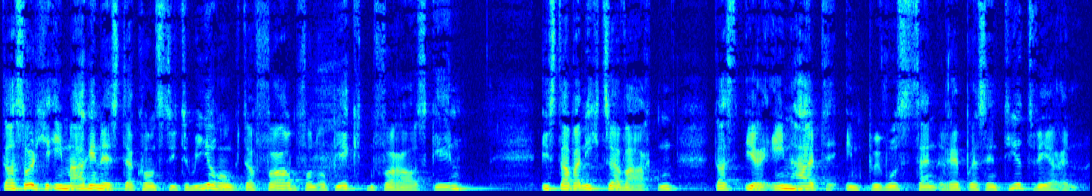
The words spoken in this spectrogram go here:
Da solche Imagines der Konstituierung der Form von Objekten vorausgehen, ist aber nicht zu erwarten, dass ihre Inhalte im Bewusstsein repräsentiert wären –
